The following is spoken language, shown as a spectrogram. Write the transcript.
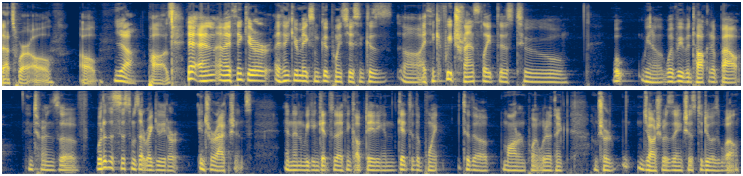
that's where I'll I'll yeah pause. Yeah, and, and I think you're I think you make some good points, Jason, because uh, I think if we translate this to what you know what we've been talking about in terms of what are the systems that regulate our interactions, and then we can get to I think updating and get to the point to the modern point, which I think I'm sure Joshua is anxious to do as well.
